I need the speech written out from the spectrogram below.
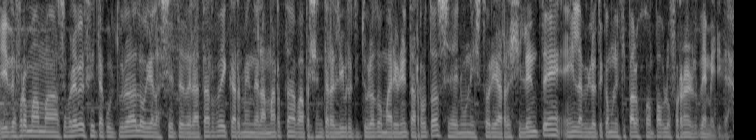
Y de forma más breve, cita cultural, hoy a las 7 de la tarde, Carmen de la Marta va a presentar el libro titulado Marionetas rotas en una historia resiliente en la Biblioteca Municipal Juan Pablo Forner de Mérida.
